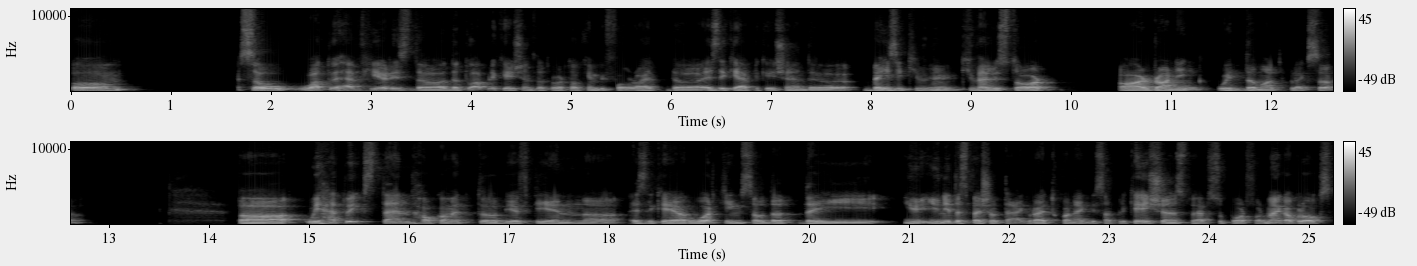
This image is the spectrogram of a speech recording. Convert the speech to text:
Um, so what we have here is the, the two applications that we were talking before, right? The SDK application and the basic key value store are running with the multiplexer. Uh, we had to extend how Comet uh, BFT and uh, SDK are working so that they you, you need a special tag, right, to connect these applications, to have support for mega blocks.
